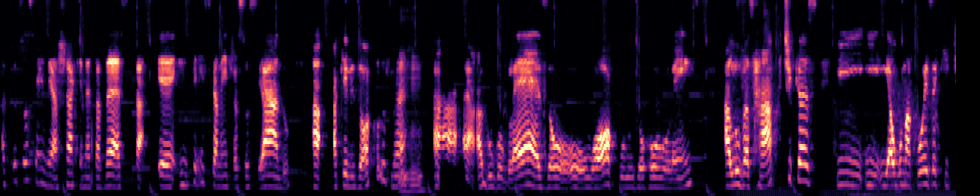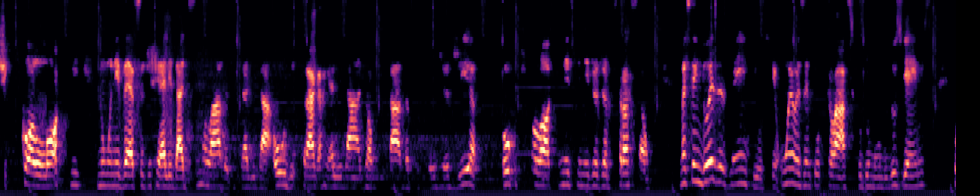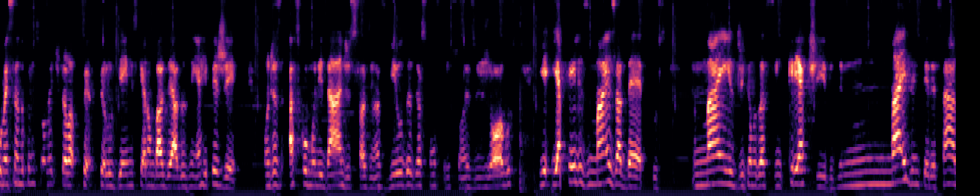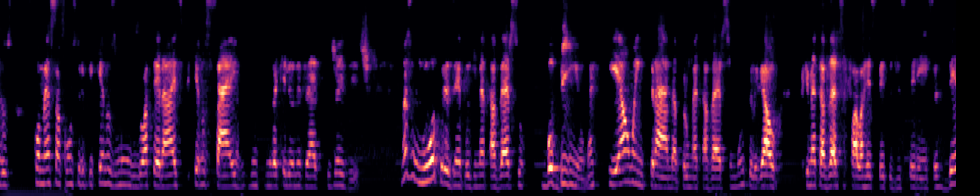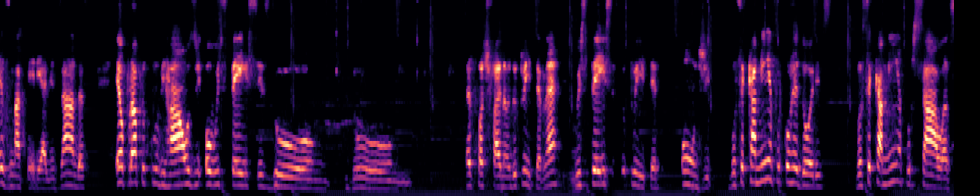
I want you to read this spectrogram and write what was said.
As pessoas tendem a achar que metaverso está é, intrinsecamente associado a, aqueles óculos, né? Uhum. A, a, a, Google Glass, ou, ou óculos, ou HoloLens, a luvas hápticas e, e, e, alguma coisa que te coloque num universo de realidade simulada, de realidade, ou de, traga realidade aumentada para o seu dia a dia, ou que te coloque nesse nível de abstração. Mas tem dois exemplos, um é um exemplo clássico do mundo dos games, começando principalmente pela, pelos games que eram baseados em RPG, onde as, as, comunidades faziam as guildas e as construções de jogos, e, e aqueles mais adeptos mais, digamos assim, criativos e mais interessados começam a construir pequenos mundos laterais, pequenos sides em cima daquele universo que já existe. Mas um outro exemplo de metaverso bobinho, mas que é uma entrada para o metaverso muito legal, porque metaverso fala a respeito de experiências desmaterializadas, é o próprio Clubhouse ou Spaces do, do, é do Spotify, não, do Twitter, né? O Spaces do Twitter, onde você caminha por corredores, você caminha por salas,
